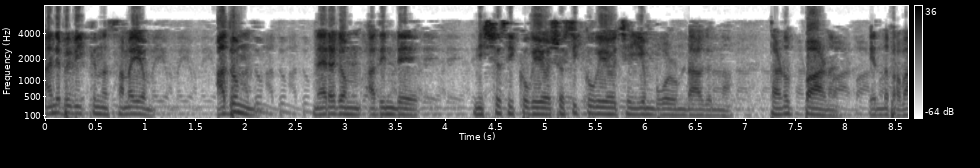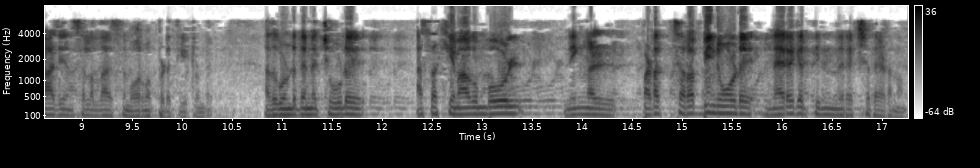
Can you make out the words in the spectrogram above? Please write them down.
അനുഭവിക്കുന്ന സമയം അതും നരകം അതിന്റെ നിശ്വസിക്കുകയോ ശ്വസിക്കുകയോ ചെയ്യുമ്പോൾ ഉണ്ടാകുന്ന തണുപ്പാണ് എന്ന് പ്രവാചകൻ സല്ലാസ്ലം ഓർമ്മപ്പെടുത്തിയിട്ടുണ്ട്. അതുകൊണ്ട് തന്നെ ചൂട് അസഹ്യമാകുമ്പോൾ നിങ്ങൾ പടച്ചറബിനോട് നരകത്തിൽ നിന്ന് രക്ഷ തേടണം.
